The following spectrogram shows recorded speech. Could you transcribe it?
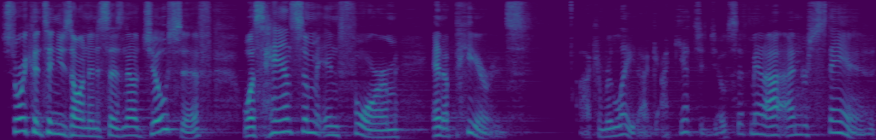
Story continues on and it says, Now Joseph was handsome in form and appearance. I can relate. I, I get you, Joseph. Man, I, I understand.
